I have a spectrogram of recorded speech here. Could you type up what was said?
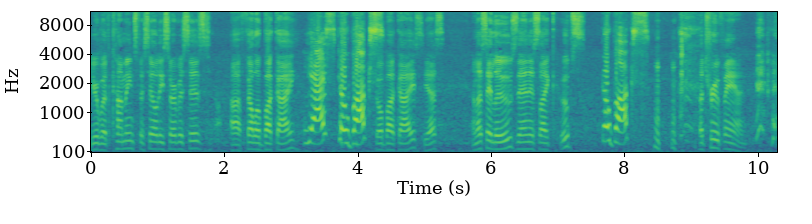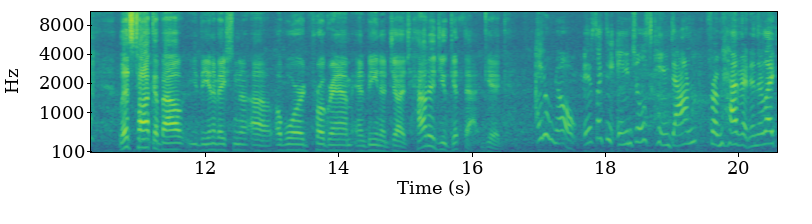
You're with Cummins Facility Services, a fellow Buckeye. Yes. Go Bucks. Go Buckeyes, yes. Unless they lose, then it's like, oops, Go Bucks. a true fan. Let's talk about the Innovation uh, Award program and being a judge. How did you get that gig? I don't know. It's like the angels came down from heaven and they're like,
